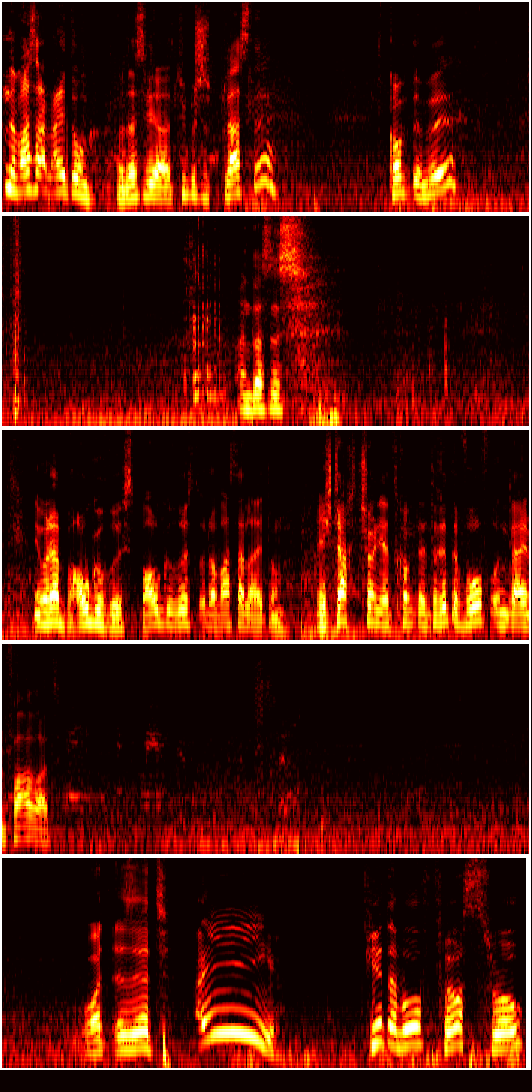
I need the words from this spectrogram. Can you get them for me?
Eine Wasserleitung. So, das ist wieder typisches Plastik. Kommt im Müll. Und das ist. Nee, oder Baugerüst. Baugerüst oder Wasserleitung. Ich dachte schon, jetzt kommt der dritte Wurf und gleich ein Fahrrad. What is it? Ei! Vierter Wurf, first throw,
